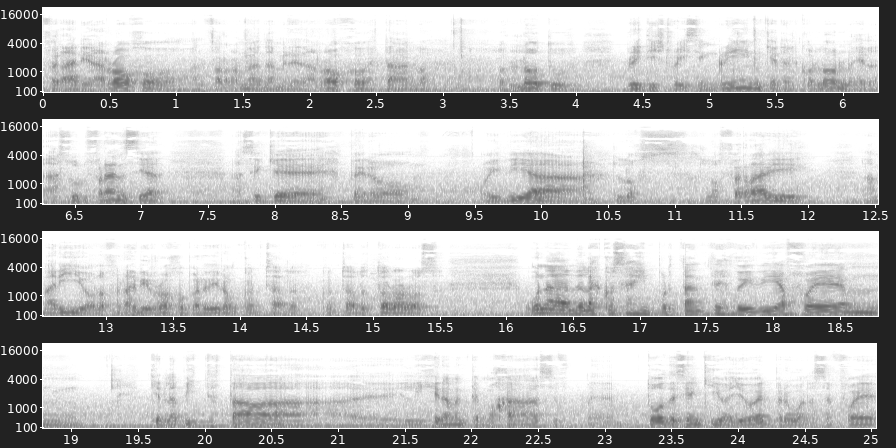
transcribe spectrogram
Ferrari era rojo, Alfa Romeo también era rojo, estaban los, Lotus, British Racing Green, que era el color, el azul Francia, así que, pero hoy día los, los Ferrari amarillos, los Ferrari rojos perdieron contra los, contra los Toro. Una de las cosas importantes de hoy día fue mm, que la pista estaba eh, ligeramente mojada, eh, todos decían que iba a llover, pero bueno, se fue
